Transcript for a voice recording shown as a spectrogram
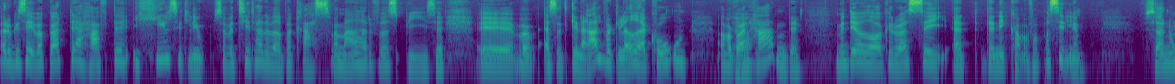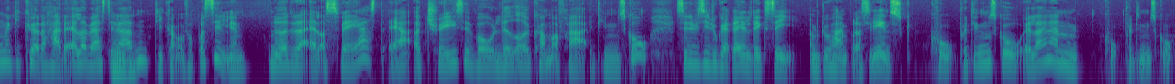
og du kan se, hvor godt det har haft det i hele sit liv. Så hvor tit har det været på græs, hvor meget har det fået at spise, øh, hvor, altså generelt, hvor glad er koen, og hvor ja. godt har den det. Men derudover kan du også se, at den ikke kommer fra Brasilien. Så nogle af de køer, der har det aller værst i mm. verden, de kommer fra Brasilien. Noget af det, der er allersværest, er at trace, hvor læderet kommer fra i dine sko. Så det vil sige, at du kan reelt ikke se, om du har en brasiliansk ko på dine sko, eller en anden ko på dine sko.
